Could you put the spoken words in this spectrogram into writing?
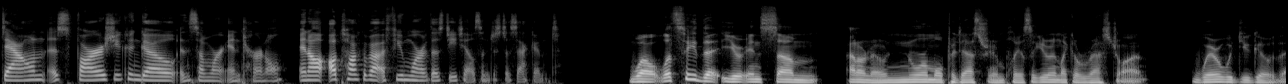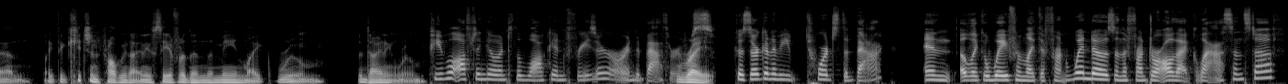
down as far as you can go and somewhere internal. And I'll, I'll talk about a few more of those details in just a second. Well, let's say that you're in some, I don't know, normal pedestrian place, like you're in like a restaurant. Where would you go then? Like the kitchen's probably not any safer than the main like room, the dining room. People often go into the walk-in freezer or into bathrooms. Right. Because they're going to be towards the back and uh, like away from like the front windows and the front door, all that glass and stuff.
